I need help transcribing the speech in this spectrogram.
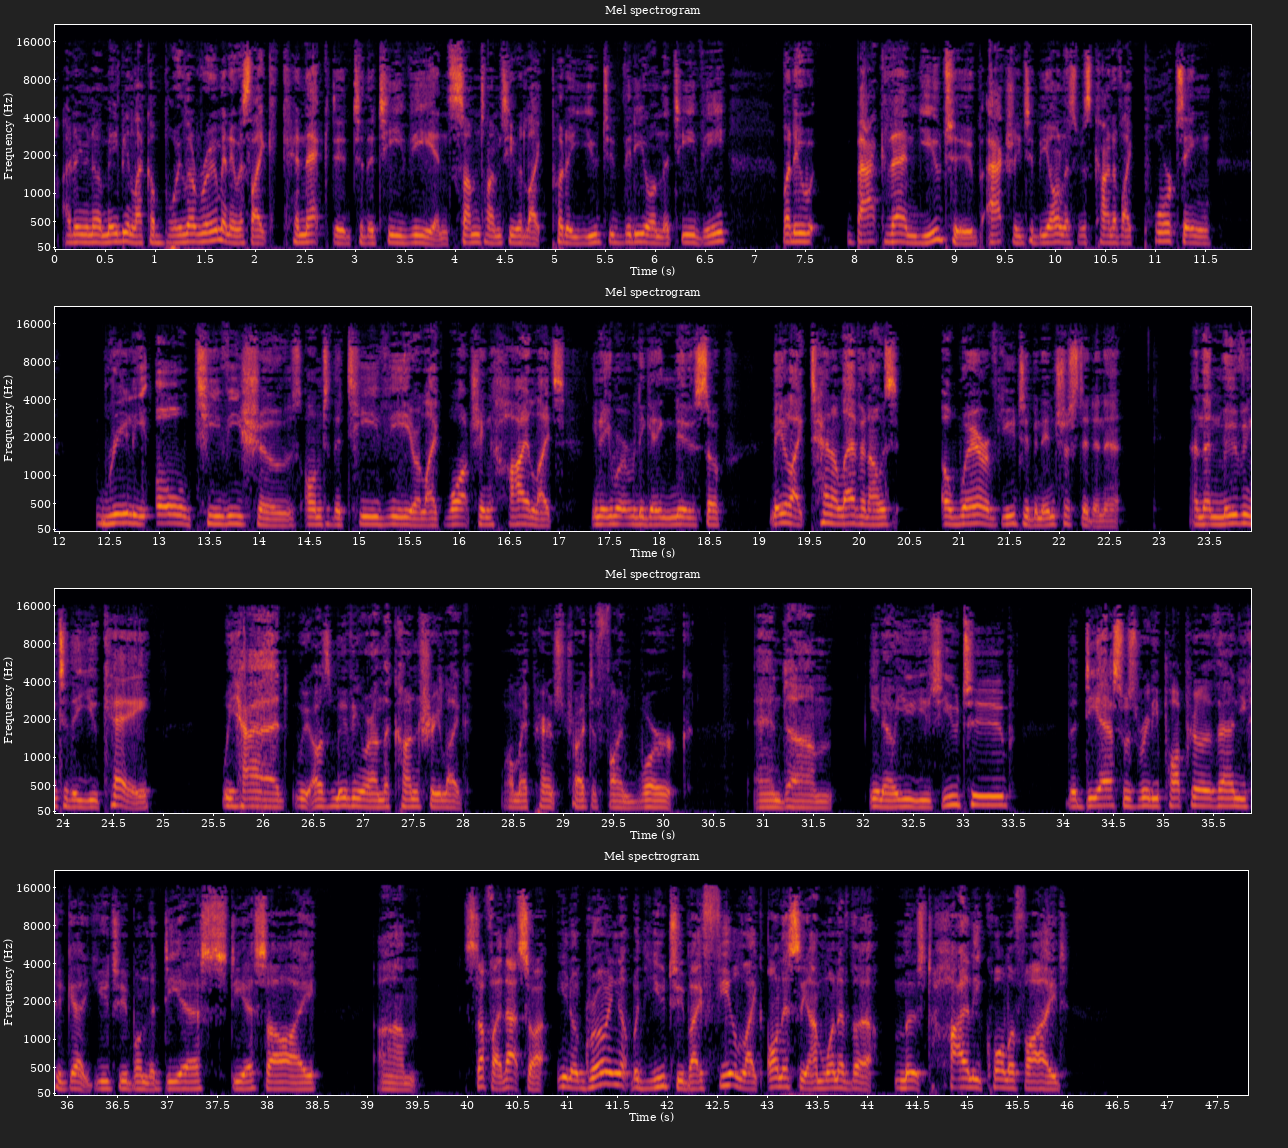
I don't even know, maybe in like a boiler room and it was like connected to the TV and sometimes he would like put a YouTube video on the TV. But it back then YouTube actually to be honest was kind of like porting really old TV shows onto the TV or like watching highlights. You know, you weren't really getting news. So maybe like 10, 11, I was aware of YouTube and interested in it. And then moving to the UK, we had, we, I was moving around the country like while my parents tried to find work. And, um, you know, you use YouTube. The DS was really popular then. You could get YouTube on the DS, DSi, um, stuff like that. So, you know, growing up with YouTube, I feel like, honestly, I'm one of the most highly qualified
